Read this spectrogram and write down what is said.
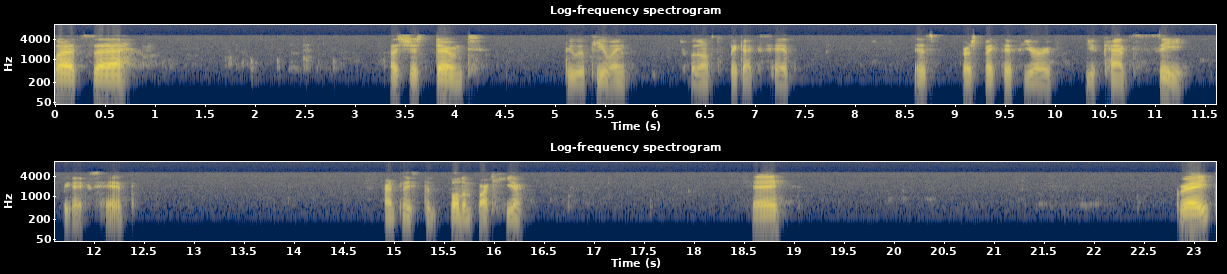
let's uh, let's just don't do a viewing for the pickaxe head. This perspective, you're you can't see pickaxe head at least the bottom part here. Okay. Great.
